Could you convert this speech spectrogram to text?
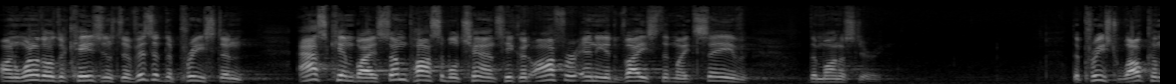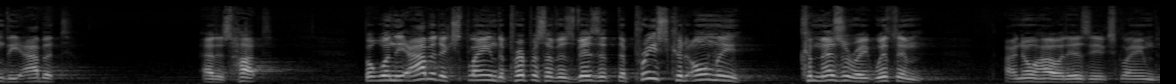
on one of those occasions to visit the priest and ask him by some possible chance he could offer any advice that might save the monastery. The priest welcomed the abbot at his hut but when the abbot explained the purpose of his visit, the priest could only commiserate with him. I know how it is, he exclaimed.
